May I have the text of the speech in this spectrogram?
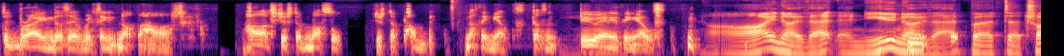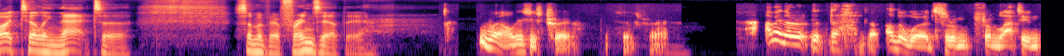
The brain does everything, not the heart. Heart's just a muscle, just a pump. Nothing else. Doesn't do anything else. oh, I know that, and you know that. But uh, try telling that to some of our friends out there. Well, this is true. This is true. I mean, there are, there are other words from, from Latin.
